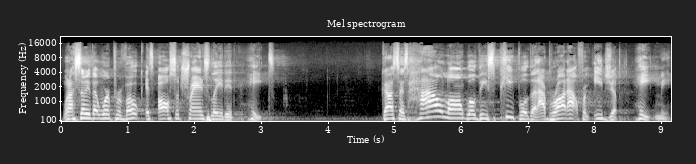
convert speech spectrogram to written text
When I study that word provoke, it's also translated hate. God says, How long will these people that I brought out from Egypt hate me?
